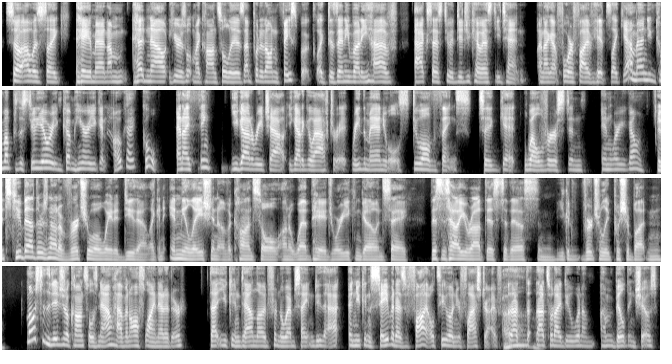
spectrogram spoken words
So I was like, hey, man, I'm heading out. Here's what my console is. I put it on Facebook. Like, does anybody have access to a Digico SD10? And I got four or five hits like, yeah, man, you can come up to the studio or you can come here. You can, okay, cool. And I think you got to reach out. You got to go after it. Read the manuals. Do all the things to get well versed in in where you're going. It's too bad there's not a virtual way to do that, like an emulation of a console on a web page where you can go and say, "This is how you route this to this," and you could virtually push a button. Most of the digital consoles now have an offline editor that you can download from the website and do that, and you can save it as a file too on your flash drive. Oh. That, that's what I do when I'm I'm building shows.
